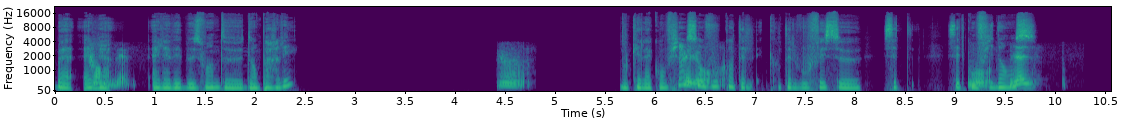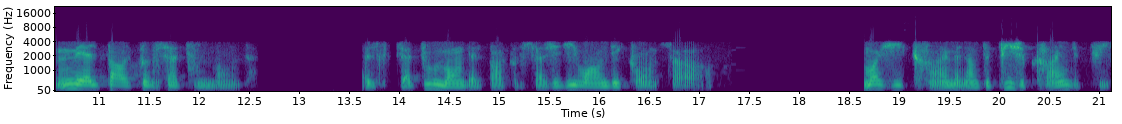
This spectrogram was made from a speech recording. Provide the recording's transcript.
Bah, elle, elle avait besoin d'en parler Donc elle a confiance en vous quand elle, quand elle vous fait ce, cette, cette confidence? Mais elle parle comme ça à tout le monde. Elle, à tout le monde, elle parle comme ça. J'ai dit, vous vous rendez compte, ça. Moi, j'y crains maintenant. Depuis, je crains depuis.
